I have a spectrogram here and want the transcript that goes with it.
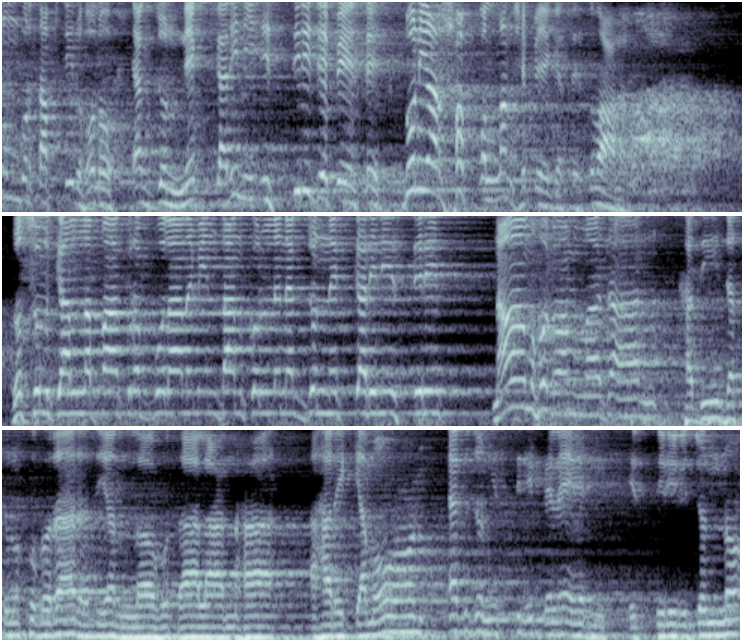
নম্বর তাফসির হলো, একজন নেককারিনী স্ত্রী যে পেয়েছে, দুনিয়ার সব কল্যাণ সে পেয়ে গেছে রসুলকে আল্লাহ পাক রব্বুল আলামিন দান করলেন একজন নেককারিনী স্ত্রী, নাম হলো আম্মা জান খাদিজাতুল কুবরা রাদিয়াল্লাহু তাআলা আনহা। আহারে কেমন? একজন স্ত্রী পেলেন। স্ত্রীর জন্য,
